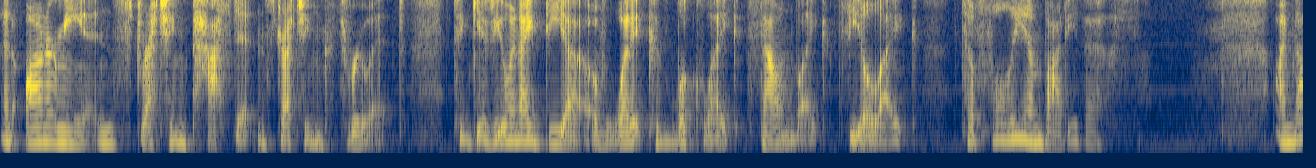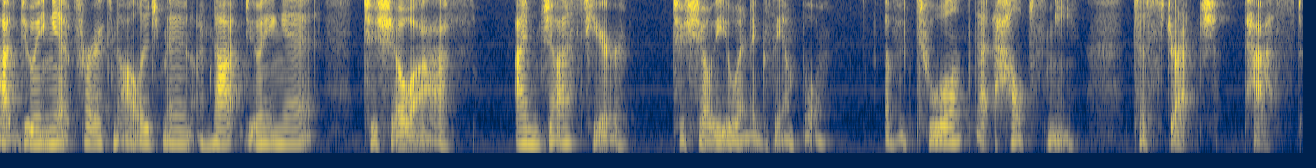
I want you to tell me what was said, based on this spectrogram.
and honor me in stretching past it and stretching through it to give you an idea of what it could look like, sound like, feel like to fully embody this. I'm not doing it for acknowledgement. I'm not doing it to show off. I'm just here to show you an example of a tool that helps me to stretch past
